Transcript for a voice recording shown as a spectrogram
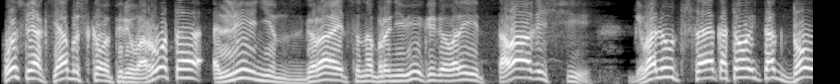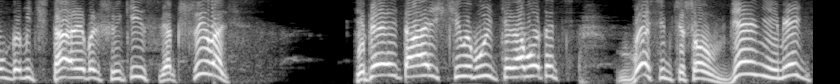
После Октябрьского переворота Ленин взбирается на броневик и говорит «Товарищи!» Революция, о которой так долго мечтали большевики, свершилась. Теперь, товарищи, вы будете работать восемь часов в день и иметь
